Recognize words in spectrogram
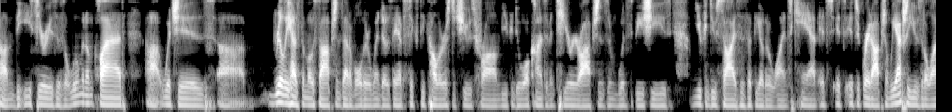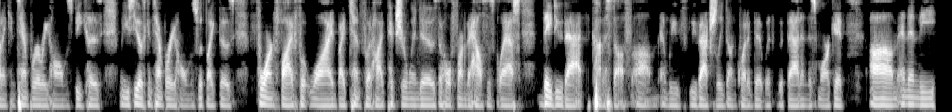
Um, the E series is aluminum clad, uh, which is uh, really has the most options out of all their windows. They have 60 colors to choose from. You can do all kinds of interior options and wood species. You can do sizes that the other lines can't. It's it's it's a great option. We actually use it a lot in contemporary homes because when you see those contemporary homes with like those four and five foot wide by 10 foot high picture windows, the whole front of the house is glass. They do that kind of stuff, um, and we've we've actually done quite a bit with with that in this market. Um, and then the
